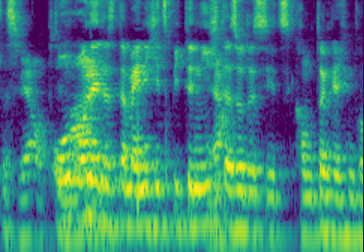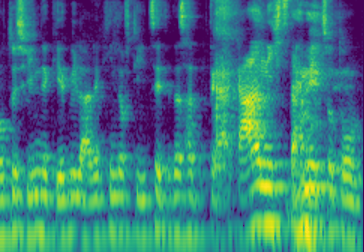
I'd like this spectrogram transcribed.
Das wäre optimal. Ohne, das, da meine ich jetzt bitte nicht, ja. also das jetzt kommt dann gleich um Gottes Willen, der Georg will alle Kinder auf die EZ, das hat gar nichts damit zu tun.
